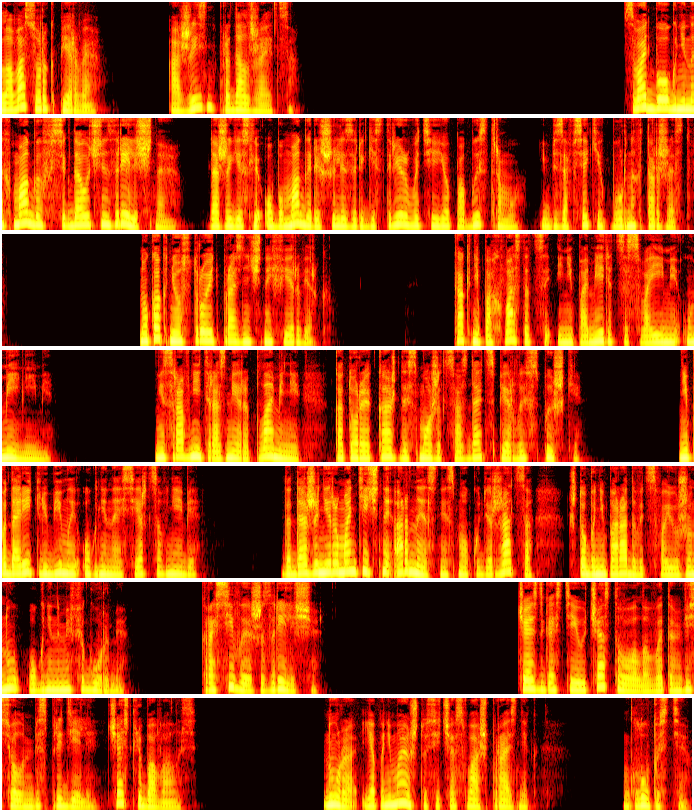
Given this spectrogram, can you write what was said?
Глава 41. А жизнь продолжается. Свадьба огненных магов всегда очень зрелищная, даже если оба мага решили зарегистрировать ее по-быстрому и безо всяких бурных торжеств. Но как не устроить праздничный фейерверк? Как не похвастаться и не помериться своими умениями? Не сравнить размеры пламени, которое каждый сможет создать с первой вспышки? Не подарить любимой огненное сердце в небе? Да даже неромантичный Арнес не смог удержаться, чтобы не порадовать свою жену огненными фигурами. Красивое же зрелище. Часть гостей участвовала в этом веселом беспределе, часть любовалась. «Нура, я понимаю, что сейчас ваш праздник. Глупости.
